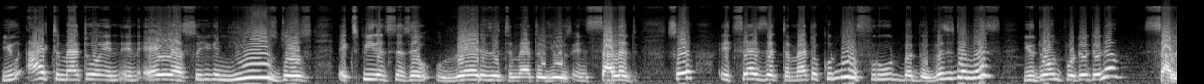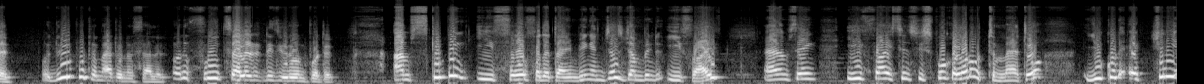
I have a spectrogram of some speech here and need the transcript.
you add tomato in, in areas so you can use those experiences and say, where is the tomato used? In salad. So it says that tomato could be a fruit, but the wisdom is you don't put it in a salad. Or do you put tomato in a salad? On a fruit salad, at least you don't put it. I'm skipping E4 for the time being and just jumping to E5 and I'm saying E5 since we spoke a lot about tomato you could actually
